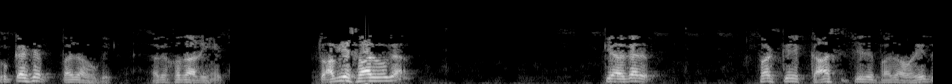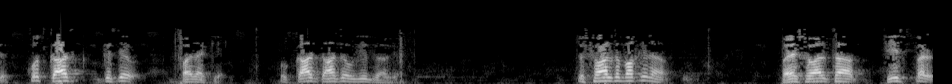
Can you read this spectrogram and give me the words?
وہ کیسے پیدا ہوگی اگر خدا نہیں ہے۔ تو اب یہ سوال ہوگا کہ اگر فرض کی کاسٹ چیزیں پیدا ہو رہی تو خود کاسٹ کس نے پیدا کیا وہ کاسٹ کہاں سے وجود میں آ گیا؟ تو سوال تو باقی رہا۔ پہلے سوال تھا، چیز پر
